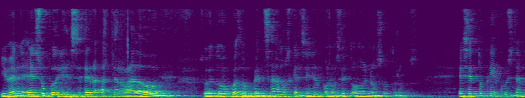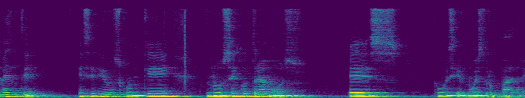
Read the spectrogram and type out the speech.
Y ven, eso podría ser aterrador, sobre todo cuando pensamos que el Señor conoce todo en nosotros. Excepto que justamente ese Dios con que nos encontramos es, como decir, nuestro Padre.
